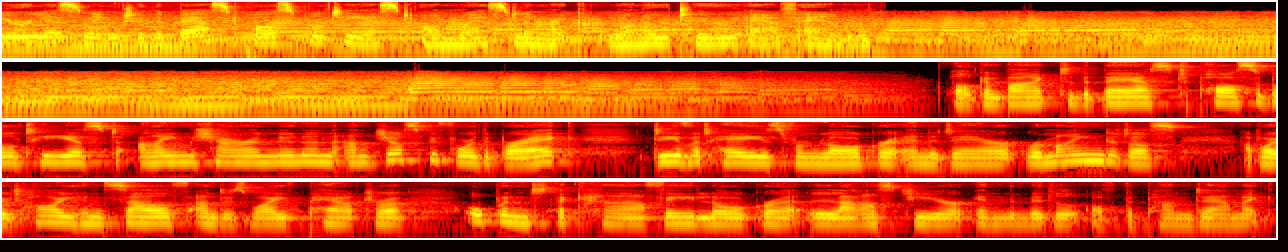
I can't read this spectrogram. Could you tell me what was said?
You're listening to the best possible taste on West Limerick 102 FM. Welcome back to the best possible taste. I'm Sharon Noonan, and just before the break, David Hayes from Loughra in Adare reminded us about how himself and his wife Petra opened the Cafe Loughra last year in the middle of the pandemic,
